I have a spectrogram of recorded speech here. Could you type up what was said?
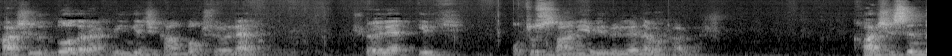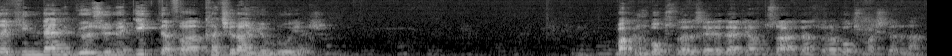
Karşılıklı olarak ringe çıkan boksörler şöyle ilk 30 saniye birbirlerine bakarlar karşısındakinden gözünü ilk defa kaçıran yumruğu yer. Bakın boksları seyrederken bu saatten sonra boks maçlarına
